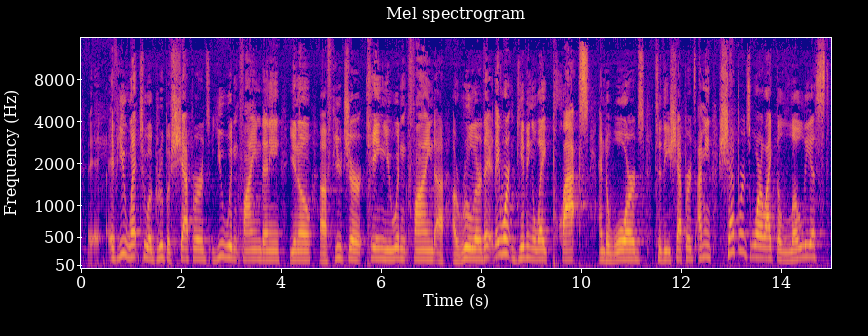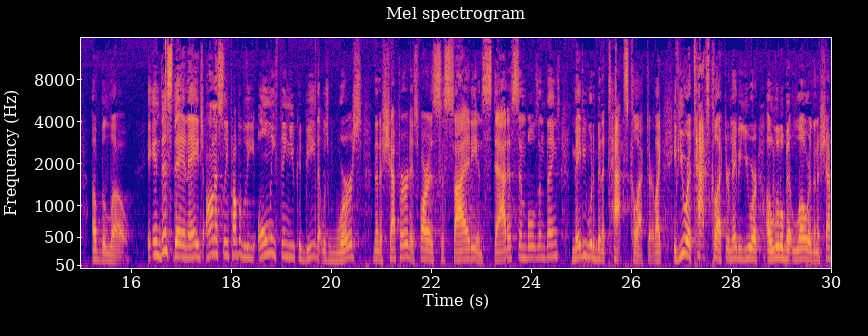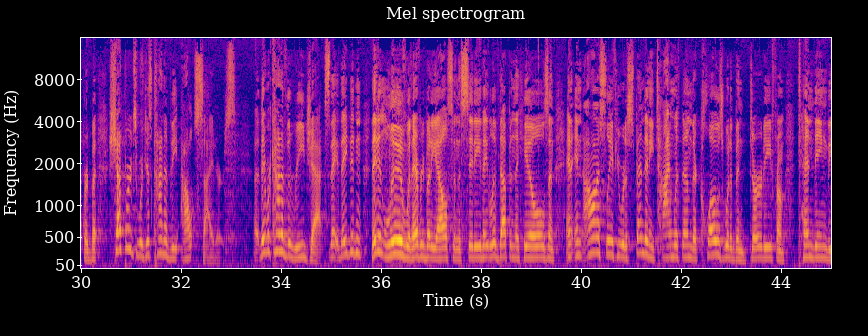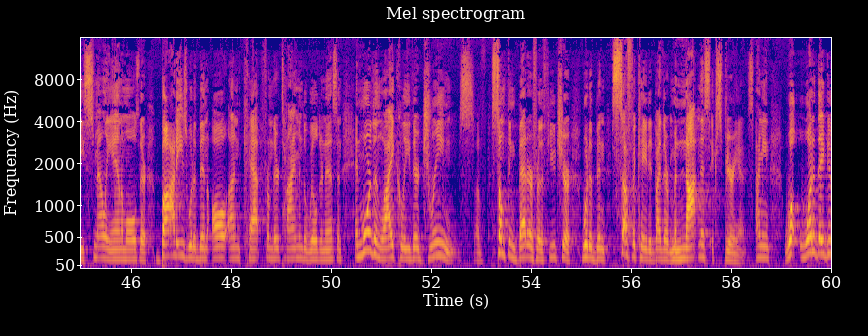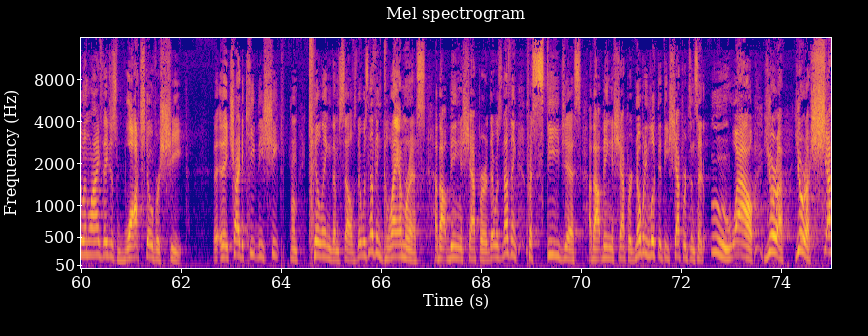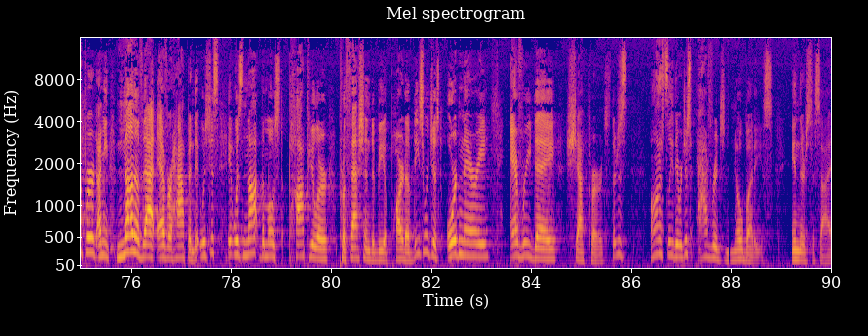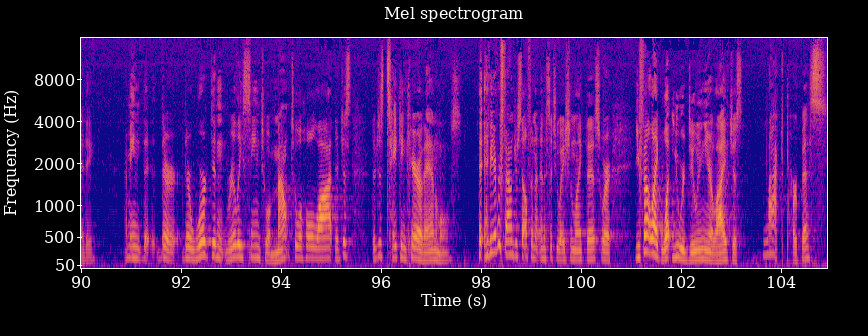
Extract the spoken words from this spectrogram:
if you went to a group of shepherds, you wouldn't find any, you know, future king. You wouldn't find a, a ruler. They, they weren't giving away plaques and awards to these shepherds. I mean, shepherds were like the lowliest of the low. In this day and age, honestly, probably the only thing you could be that was worse than a shepherd as far as society and status symbols and things, maybe would have been a tax collector. Like, if you were a tax collector, maybe you were a little bit lower than a shepherd. But shepherds were just kind of the outsiders. Uh, they were kind of the rejects. They, they, didn't, they didn't live with everybody else in the city. They lived up in the hills. And, and, and honestly, if you were to spend any time with them, their clothes would have been dirty from tending these smelly animals. Their bodies would have been all unkept from their time in the wilderness. And, and more than likely, their dreams of something better for the future would have been suffocated by their monotonous experience. I mean, what, what did they do in life? They just watched over sheep. Uh, they tried to keep these sheep from killing themselves. There was nothing glamorous about being a shepherd. There was nothing prestigious about being a shepherd. Nobody looked at these shepherds and said, Ooh, wow, you're a, you're a shepherd. I mean, none of that ever happened. It was just, it was not the most popular profession to be a part of. These were just ordinary, everyday shepherds. They're just, honestly, they were just average nobodies in their society. I mean, th- their, their work didn't really seem to amount to a whole lot. They're just, they're just taking care of animals. H- have you ever found yourself in a, in a situation like this where you felt like what you were doing in your life just lacked purpose?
